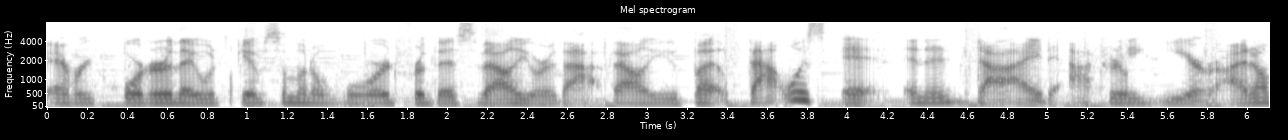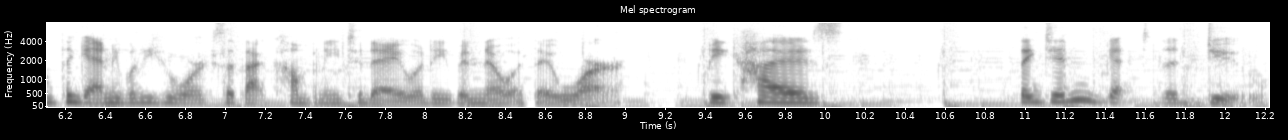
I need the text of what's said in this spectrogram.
every quarter they would give someone an award for this value or that value, but that was it and it died after a year. I don't think anybody who works at that company today would even know what they were because they didn't get to the do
